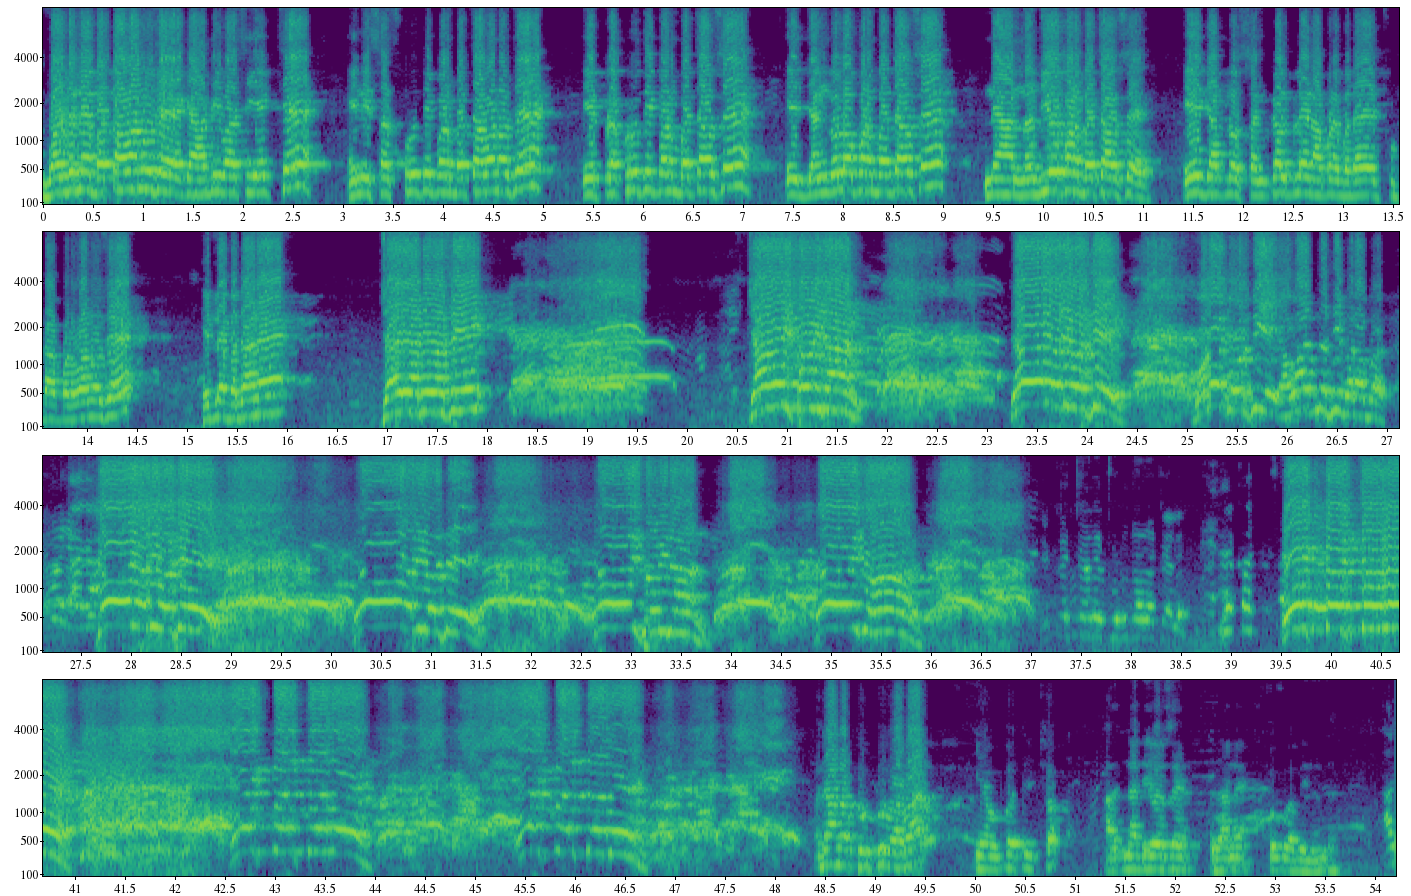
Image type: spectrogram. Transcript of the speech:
વર્લ્ડને બતાવવાનું છે કે આદિવાસી એક છે, એની સંસ્કૃતિ પણ બચાવવાનો છે, એ પ્રકૃતિ પણ બચાવશે, એ જંગલો પણ બચાવશે, ને આ નદીઓ પણ બચાવશે. એ જાતનો સંકલ્પ લઈને આપણે બધાએ છૂટા પડવાનો છે. એટલે બધાને જય આદિવાસી. જય સંવિધાન. જય આદિવાસી. બોલો જોરથી, અવાજ નથી બરાબર. જય આદિવાસી. જય આદિવાસી. જય સંવિધાન. જય જોહાર. એક જ ચાલે. છોડું દાદા ચાલે એક જ ચાલે. એક જ એક જ ચાલે. બધાનો ખૂબ ખૂબ આભાર. અહીંયા ઉપસ્થિત છો. આજના દિવસે બધાને ખૂબ અભિનંદન.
